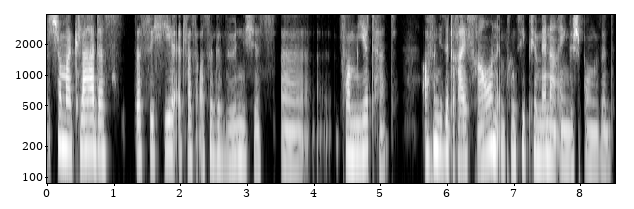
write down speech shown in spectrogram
schon mal klar, dass, dass sich hier etwas Außergewöhnliches äh, formiert hat. Auch wenn diese drei Frauen im Prinzip für Männer eingesprungen sind.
